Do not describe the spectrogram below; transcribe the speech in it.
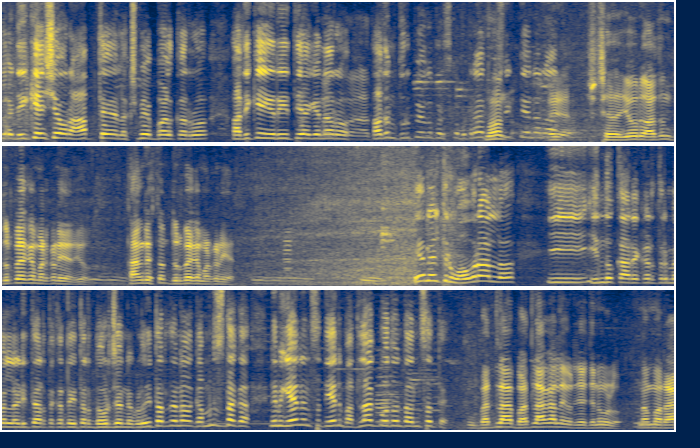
ಇಲ್ಲ ಡಿ ಕೆ ಶಿ ಅವ್ರ ಆಪ್ತೆ ಲಕ್ಷ್ಮೀ ಹೆಬ್ಬಾಳ್ಕರ್ ಅದಕ್ಕೆ ಈ ರೀತಿಯಾಗಿ ಏನಾರು ಅದನ್ನ ದುರುಪಯೋಗ ಪಡಿಸ್ಕೊಬಿಟ್ರೆ ಇವರು ಅದನ್ನು ದುರುಪಯೋಗ ಮಾಡ್ಕೊಂಡಿದ್ದಾರೆ ಇವರು. ಕಾಂಗ್ರೆಸ್ನವ್ರು ದುರುಪಯೋಗ ಮಾಡ್ಕೊಂಡಿದ್ದಾರೆ. ಏನ್ ಹೇಳ್ತೀರಿ ಓವರಾಲ್ ಈ ಹಿಂದೂ ಕಾರ್ಯಕರ್ತರ ಮೇಲೆ ನಡೀತಾ ಇರ್ತಕ್ಕಂಥ ಈ ಥರ ದೌರ್ಜನ್ಯಗಳು ಈ ಥರದ್ದು ಏನಾದ್ರು ಗಮನಿಸಿದಾಗ ನಿಮ್ಗೆ ಏನು ಅನ್ಸುತ್ತೆ ಏನು ಬದಲಾಗ್ಬೋದು ಅಂತ ಅನ್ಸುತ್ತೆ? ಬದಲಾ ಬದಲಾಗಲ್ಲ ಇವ್ರ ಜನಗಳು. ನಮ್ಮ ರಾ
